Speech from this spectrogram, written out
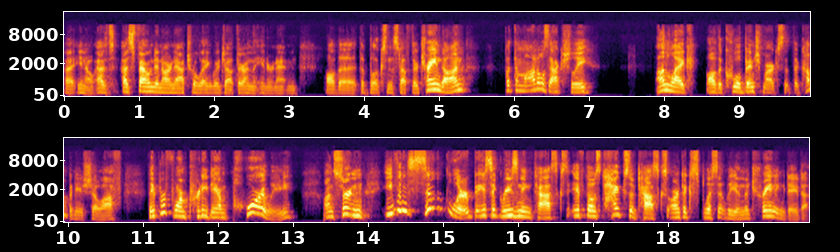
uh, you know, as, as found in our natural language out there on the internet and all the, the books and stuff they're trained on. But the models actually, unlike all the cool benchmarks that the companies show off, they perform pretty damn poorly on certain even simpler basic reasoning tasks if those types of tasks aren't explicitly in the training data.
